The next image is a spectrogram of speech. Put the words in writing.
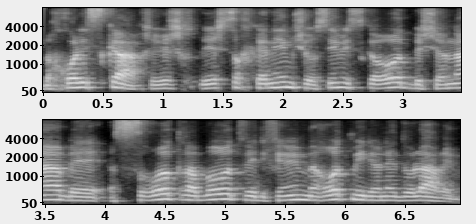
בכל עסקה. עכשיו יש, יש שחקנים שעושים עסקאות בשנה בעשרות רבות ולפעמים מאות מיליוני דולרים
